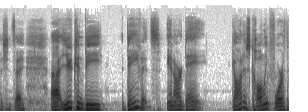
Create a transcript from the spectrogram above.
I should say, uh, you can be Davids in our day. God is calling forth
